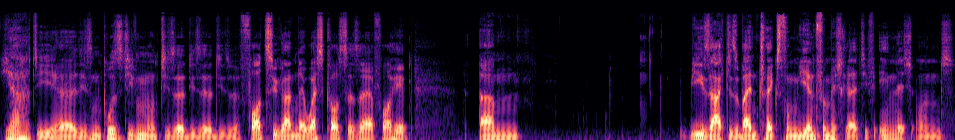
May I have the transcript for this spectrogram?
ja, die, äh, diesen positiven und diese, diese, diese Vorzüge an der West Coast sehr hervorhebt. Ähm, wie gesagt, diese beiden Tracks fungieren für mich relativ ähnlich und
